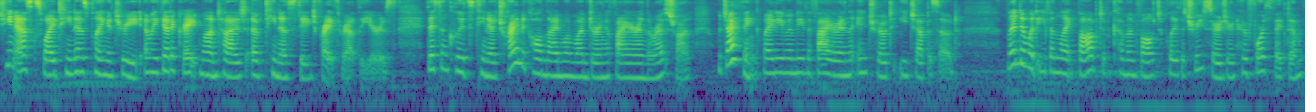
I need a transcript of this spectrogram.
Gene asks why Tina is playing a tree, and we get a great montage of Tina's stage fright throughout the years. This includes Tina trying to call 911 during a fire in the restaurant, which I think might even be the fire in the intro to each episode. Linda would even like Bob to become involved to play the tree surgeon, her fourth victim,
